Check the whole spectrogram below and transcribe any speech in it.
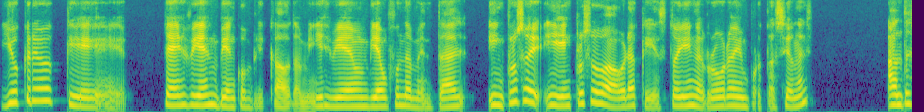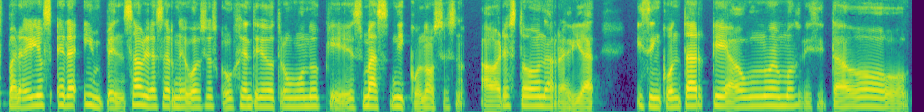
Yo creo que es bien, bien complicado también, es bien, bien fundamental. Incluso, y incluso ahora que estoy en el rubro de importaciones, antes para ellos era impensable hacer negocios con gente de otro mundo que es más, ni conoces, ¿no? Ahora es toda una realidad y sin contar que aún no hemos visitado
